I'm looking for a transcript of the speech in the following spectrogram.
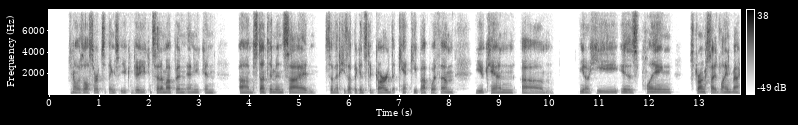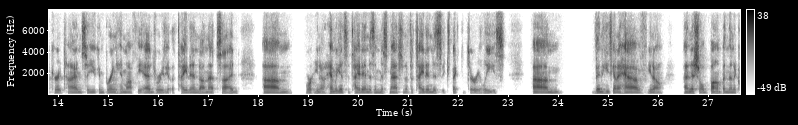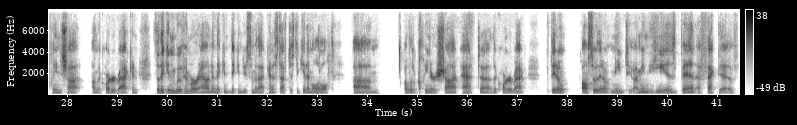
you know, there's all sorts of things that you can do. You can set him up and and you can um, stunt him inside so that he's up against a guard that can't keep up with him. You can, um, you know, he is playing strong side linebacker at times, so you can bring him off the edge where he's got the tight end on that side. Um, or you know, him against the tight end is a mismatch, and if the tight end is expected to release, um, then he's going to have you know an initial bump and then a clean shot on the quarterback, and so they can move him around and they can they can do some of that kind of stuff just to get him a little um, a little cleaner shot at uh, the cornerback. But they don't also they don't need to. I mean, he has been effective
